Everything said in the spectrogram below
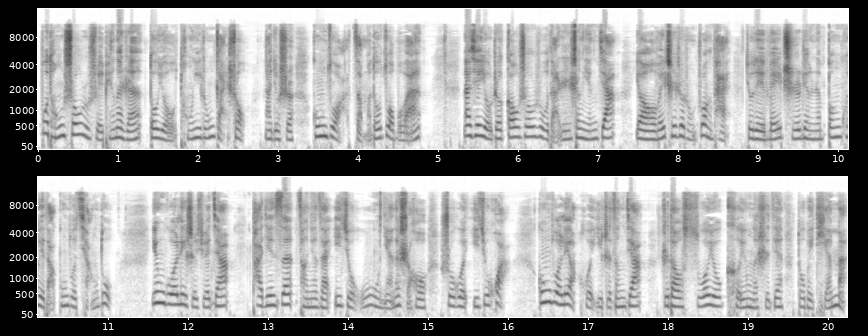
不同收入水平的人都有同一种感受，那就是工作啊怎么都做不完。那些有着高收入的人生赢家，要维持这种状态，就得维持令人崩溃的工作强度。英国历史学家帕金森曾经在1955年的时候说过一句话：“工作量会一直增加，直到所有可用的时间都被填满。”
